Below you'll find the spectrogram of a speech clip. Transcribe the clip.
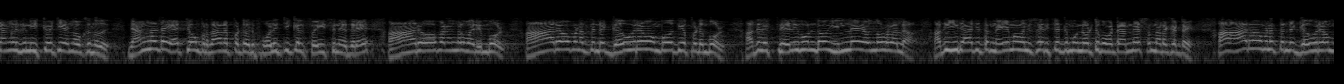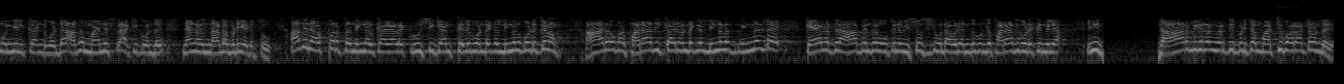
ഞങ്ങൾ ഇതിന് ഇക്വേറ്റ് ചെയ്യാൻ നോക്കുന്നത്. ഞങ്ങളുടെ ഏറ്റവും പ്രധാനപ്പെട്ട ഒരു പൊളിറ്റിക്കൽ ഫേസിനെതിരെ ആരോപണങ്ങൾ വരുമ്പോൾ ആരോപണത്തിന്റെ ഗൗരവം ബോധ്യപ്പെടുമ്പോൾ അതിൽ തെളിവുണ്ടോ ഇല്ലേ എന്നുള്ളതല്ല. അത് ഈ രാജ്യത്തെ നിയമം അനുസരിച്ചിട്ട് മുന്നോട്ട് പോകട്ടെ അന്വേഷണം നടക്കട്ടെ. ആ ആരോപണത്തിന്റെ ഗൗരവം മുന്നിൽ കണ്ടുകൊണ്ട് അത് മനസ്സിലാക്കിക്കൊണ്ട് ഞങ്ങൾ നടപടിയെടുത്തു. അതിനപ്പുറത്ത് നിങ്ങൾക്ക് അയാളെ ക്രൂശിക്കാൻ തെളിവുണ്ടെങ്കിൽ നിങ്ങൾ കൊടുക്കണം. ആരോപണം പരാതിക്കാരുണ്ടെങ്കിൽ നിങ്ങൾ നിങ്ങളുടെ കേരളത്തിലെ ആഭ്യന്തര വകുപ്പിനെ വിശ്വസിച്ചുകൊണ്ട് അവരെന്തുകൊണ്ട് പരാതി കൊടുക്കുന്നില്ല? ഇനി ധാർമ്മികത ഉയർത്തിപ്പിടിച്ച മറ്റു പോരാട്ടമുണ്ട്.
